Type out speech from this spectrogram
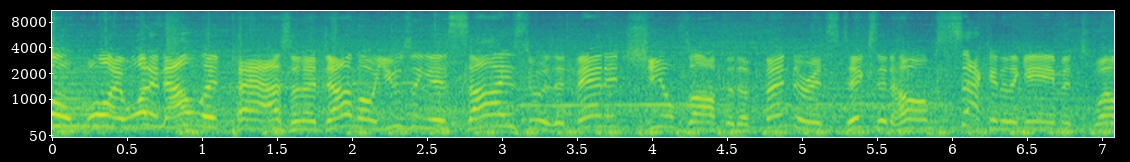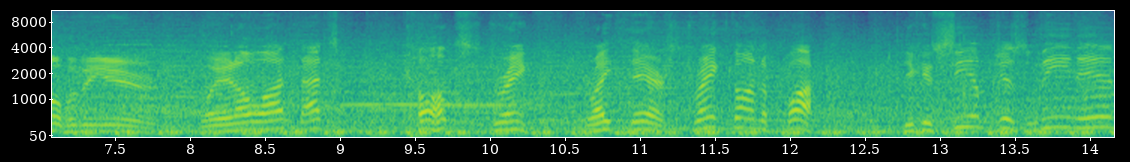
Oh boy, what an outlet pass, and Addamo using his size to his advantage, shields off the defender and sticks it home, second of the game and 12th of the year. Well, you know what? That's called strength right there. Strength on the puck. You can see him just lean in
